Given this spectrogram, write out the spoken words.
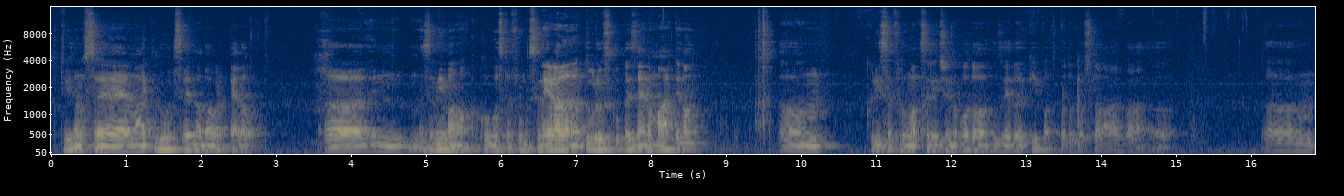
kot vidim, se je Michael Woods vedno dobro pelal. Uh, me zanima, no, kako boste funkcionirali na turu skupaj z Denom Martinom. Um, Krisa Frumak sreče ne bodo vzeli ekipo, tako da bo šla ona dva. Uh, um,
